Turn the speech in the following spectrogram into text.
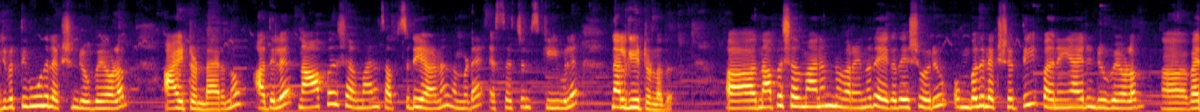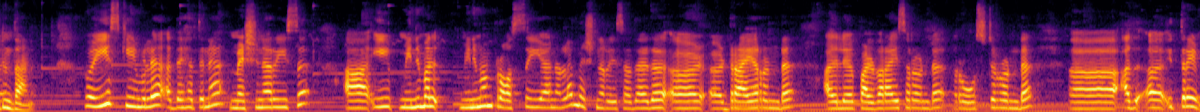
ഇരുപത്തിമൂന്ന് ലക്ഷം രൂപയോളം ആയിട്ടുണ്ടായിരുന്നു. അതിൽ നാൽപ്പത് ശതമാനം സബ്സിഡിയാണ് നമ്മുടെ എസ് എച്ച് എം സ്കീമിൽ നൽകിയിട്ടുള്ളത്. നാൽപ്പത് ശതമാനം എന്ന് പറയുന്നത് ഏകദേശം ഒരു ഒമ്പത് ലക്ഷത്തി പതിനയ്യായിരം രൂപയോളം വരുന്നതാണ്. അപ്പോൾ ഈ സ്കീമിൽ അദ്ദേഹത്തിന് മെഷീനറീസ് ഈ മിനിമൽ മിനിമം പ്രോസസ്സ് ചെയ്യാനുള്ള മെഷീനറീസ് അതായത് ഡ്രയർ ഉണ്ട് അതിൽ പൾവറൈസർ ഉണ്ട് റോസ്റ്റർ ഉണ്ട് അത് ഇത്രയും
